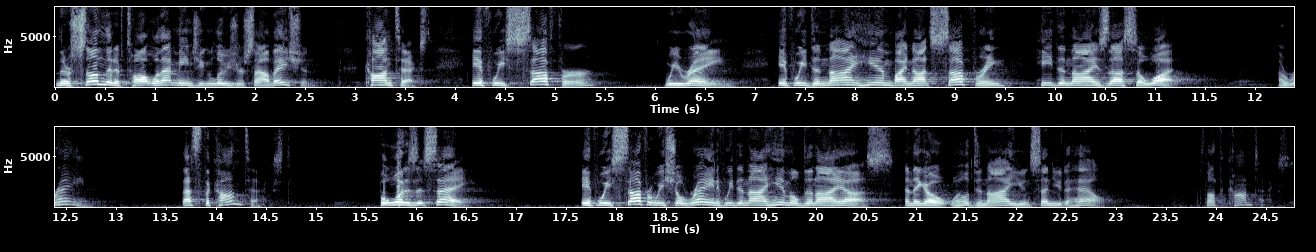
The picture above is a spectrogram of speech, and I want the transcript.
There's some that have taught, well, that means you can lose your salvation. Context. If we suffer, we reign. If we deny him by not suffering, he denies us a what? A reign. That's the context. But what does it say? If we suffer, we shall reign. If we deny him, he'll deny us. And they go, well, he'll deny you and send you to hell. It's not the context.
